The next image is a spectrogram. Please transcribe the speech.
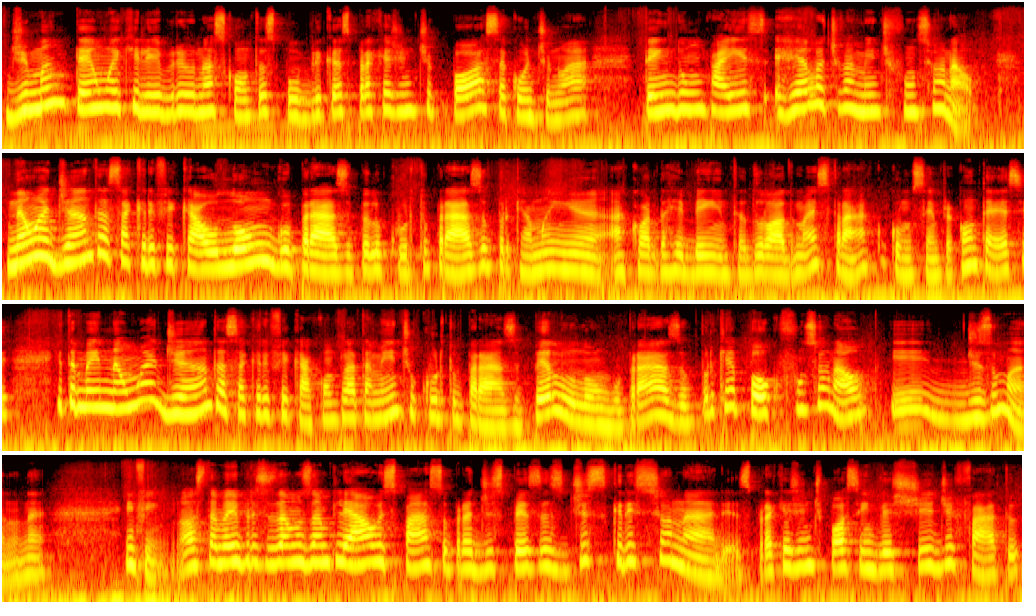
de manter um equilíbrio nas contas públicas para que a gente possa continuar tendo um país relativamente funcional. Não adianta sacrificar o longo prazo pelo curto prazo, porque amanhã a corda rebenta do lado mais fraco, como sempre acontece, e também não adianta sacrificar completamente o curto prazo pelo longo prazo, porque é pouco funcional e desumano, né? Enfim, nós também precisamos ampliar o espaço para despesas discricionárias, para que a gente possa investir de fato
